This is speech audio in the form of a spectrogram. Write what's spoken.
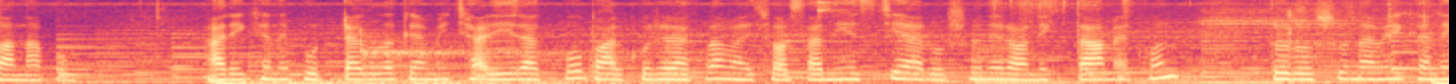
বানাবো। আর এখানে ভুট্টাগুলোকে আমি ছাড়িয়ে রাখব, বার করে রাখলাম। আর শশা নিয়ে এসেছি আর রসুনের অনেক দাম এখন। তো রসুন আমি এখানে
